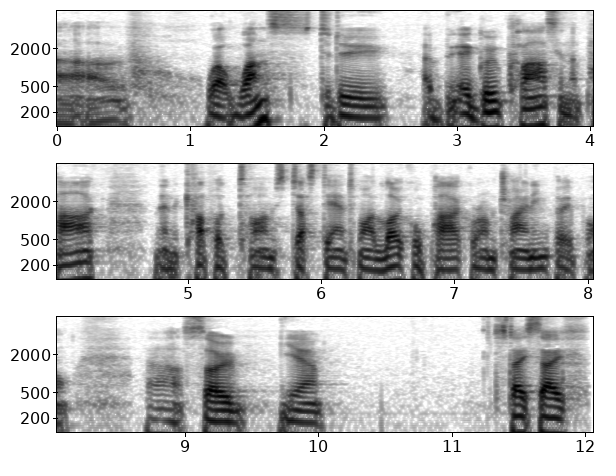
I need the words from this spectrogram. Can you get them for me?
uh, well, once to do a, a, group class in the park, and then a couple of times just down to my local park where I'm training people. Uh, so, yeah, stay safe,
